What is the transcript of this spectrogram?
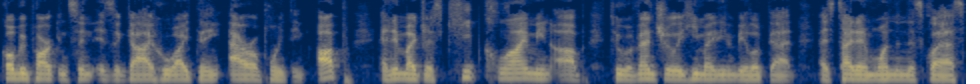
Colby Parkinson is a guy who I think arrow pointing up and it might just keep climbing up to eventually he might even be looked at as tight end one in this class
